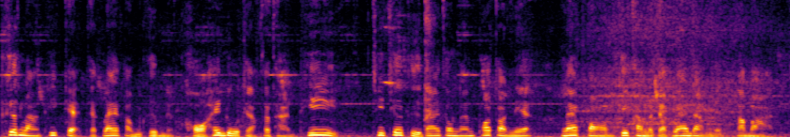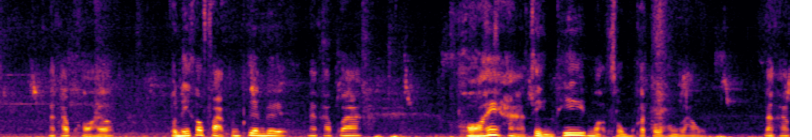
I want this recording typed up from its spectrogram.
เครื่องรางที่แกะจากแร่ขาคึมเนี่ยขอให้ดูจากสถานที่ที่เชื่อถือได้เท่านั้น เพราะตอนนี้แร่ปลอมที่ทำมาจากแร่ดำเนี่ยระบาดนะครับ ขอให้ตัวนี้ก็ฝากเพื่อนๆด้วยนะครับว่า ขอให้หาสิ่งที่เหมาะสมกับตัวของเรานะครับ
